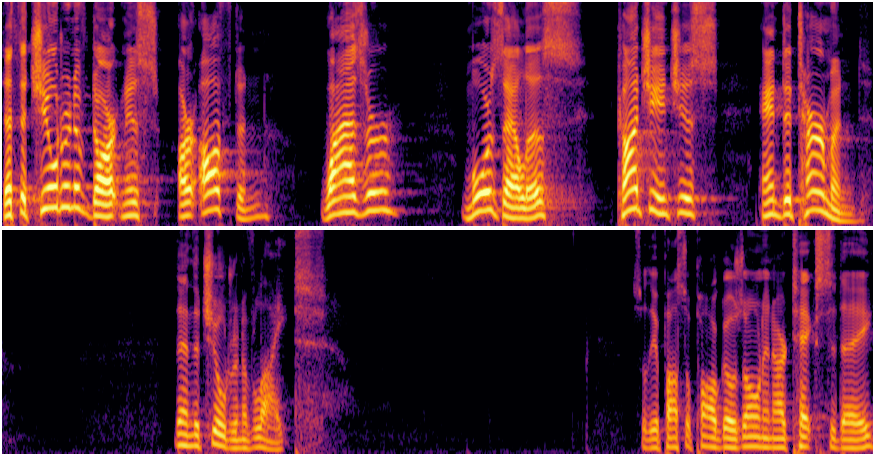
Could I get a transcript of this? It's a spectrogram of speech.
that the children of darkness are often wiser, more zealous, conscientious, and determined than the children of light. So the Apostle Paul goes on in our text today.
